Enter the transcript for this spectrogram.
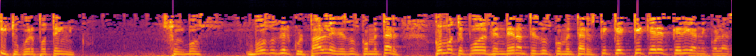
Y tu cuerpo técnico. Sos vos. Vos sos el culpable de esos comentarios. ¿Cómo te puedo defender ante esos comentarios? ¿Qué, qué, qué quieres que diga, Nicolás?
